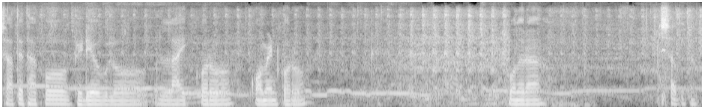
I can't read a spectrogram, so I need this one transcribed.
সাথে থাকো, ভিডিওগুলো লাইক করো, কমেন্ট করো। বন্ধুরা, সাথে থাকো।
